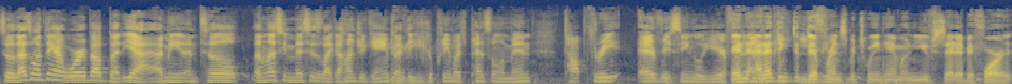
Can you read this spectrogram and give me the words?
So that's the one thing I worry about. But yeah, I mean, until unless he misses like hundred games, I think you could pretty much pencil him in top three every single year. For And, and I think the easy. difference between him and you've said it before,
